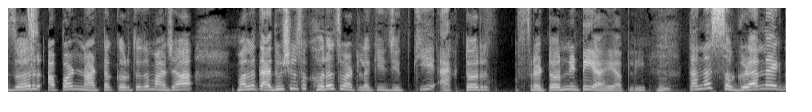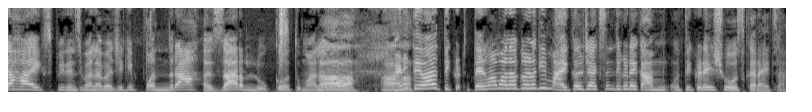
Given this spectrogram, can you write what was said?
जर आपण नाटक करतो तर माझ्या मला त्या दिवशी असं खरंच वाटलं की जितकी ऍक्टर फ्रेटर्निटी आहे आपली त्यांना सगळ्यांना एकदा हा एक्सपिरियन्स मिळाला पाहिजे की पंधरा हजार लोक तुम्हाला. आणि. तेव्हा तेव्हा मला कळलं की मायकल जॅक्सन तिकडे काम तिकडे शोज करायचा.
